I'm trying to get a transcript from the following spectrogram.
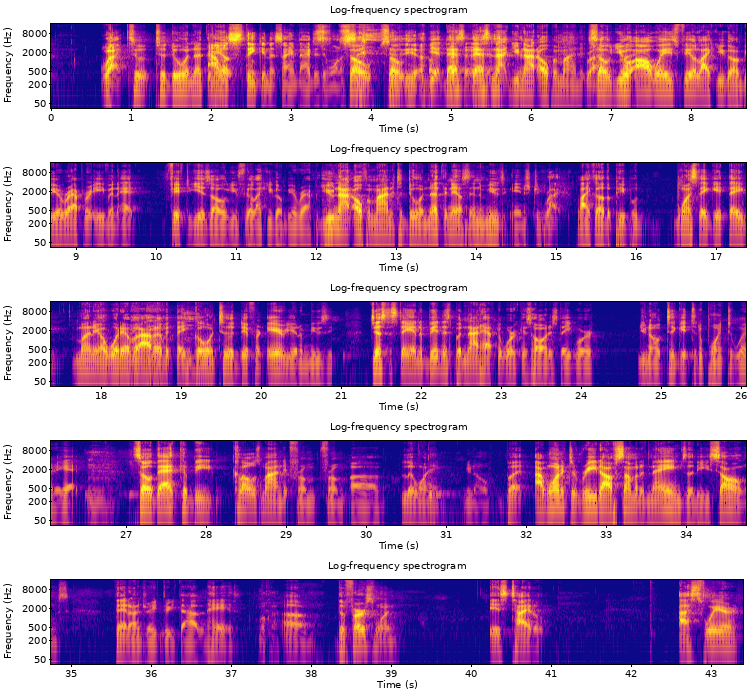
Right. to to doing nothing I was thinking the same thing. I just didn't want to So say so yeah. yeah, that's that's not you're not open minded. Right, so you'll right. always feel like you're gonna be a rapper even at 50 years old. You feel like you're gonna be a rapper. You're not open minded to doing nothing else in the music industry. Right. Like other people, once they get their money or whatever out of it, they Mm-hmm. go into a different area of the music just to stay in the business, but not have to work as hard as they were, you know, to get to the point to where they at. Mm. So that could be closed minded from from uh, Lil Wayne, you know. But I wanted to read off some of the names of these songs that Andre 3000 has. Okay. Um, the first one is titled I Swear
